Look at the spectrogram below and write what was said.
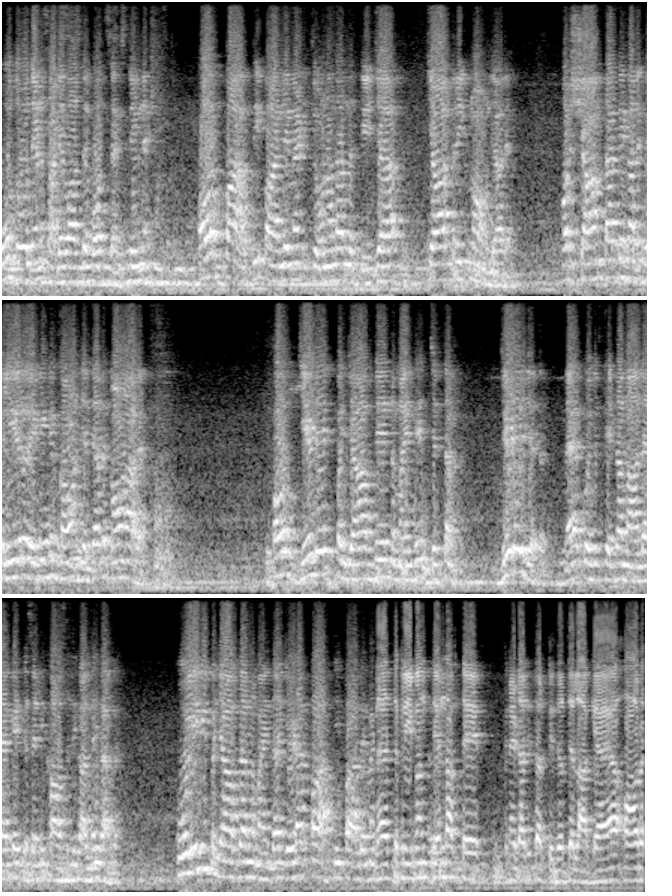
ਉਹ ਦੋ ਦਿਨ ਸਾਡੇ ਵਾਸਤੇ ਬਹੁਤ ਸੈਂਸਿਟਿਵ ਨੇ। ਔਰ ਭਾਰਤੀ ਪਾਰਲੀਮੈਂਟ ਚੋਣਾਂ ਦਾ ਨਤੀਜਾ 4 ਤਰੀਕ ਨੂੰ ਆਉਣ ਜਾ ਰਿਹਾ। ਔਰ ਸ਼ਾਮ ਤੱਕ ਇਹ ਗੱਲ ਕਲੀਅਰ ਹੋਏਗੀ ਕਿ ਕੌਣ ਜਿੱਤਿਆ ਤੇ ਕੌਣ ਆ ਰਿਹਾ ਔਰ ਜਿਹੜੇ ਪੰਜਾਬ ਦੇ ਨੁਮਾਇੰਦੇ ਜਿੱਤਣ ਜਿਹੜੇ ਵੀ ਯਤਨ ਮੈਂ ਕੋਈ ਕਿਸੇ ਦਾ ਨਾਂ ਲੈ ਕੇ ਕਿਸੇ ਦੀ ਖਾਸ ਦੀ ਗੱਲ ਨਹੀਂ ਕਰਦਾ। ਕੋਈ ਵੀ ਪੰਜਾਬ ਦਾ ਨੁਮਾਇੰਦਾ ਜਿਹੜਾ ਭਾਰਤੀ ਪਾਰਲੀਮੈਂਟ ਮੈਂ ਤਕਰੀਬਨ 3 ਹਫ਼ਤੇ ਕੈਨੇਡਾ ਦੀ ਧਰਤੀ ਦੇ ਉੱਤੇ ਲਾ ਕੇ ਆਇਆ ਔਰ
